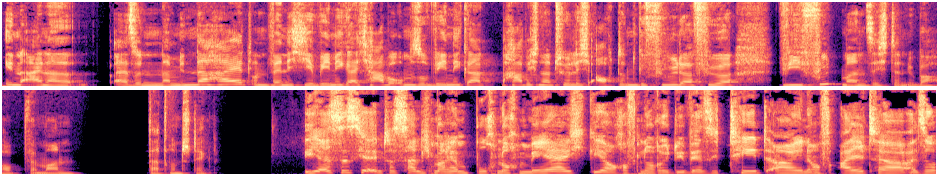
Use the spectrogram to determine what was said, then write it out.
in einer, also in einer Minderheit. Und wenn ich je weniger ich habe, umso weniger habe ich natürlich auch ein Gefühl dafür, wie fühlt man sich denn überhaupt, wenn man da drin steckt. Ja, es ist ja interessant. Ich mache im Buch noch mehr. Ich gehe auch auf Neurodiversität ein, auf Alter, also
